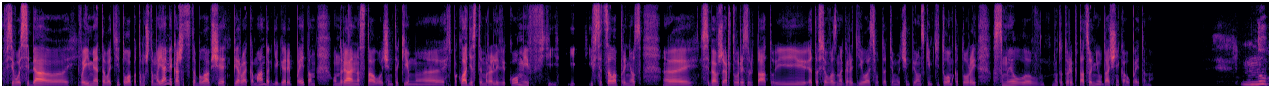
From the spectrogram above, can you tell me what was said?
всего себя э, во имя этого титула, потому что Майами, кажется, это была вообще первая команда, где Гэри Пейтон, он реально стал очень таким э, покладистым ролевиком и, и, и всецело принес э, себя в жертву результату. И это все вознаградилось вот этим вот чемпионским титулом, который смыл ну, эту репутацию неудачника у Пейтона. Ну,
